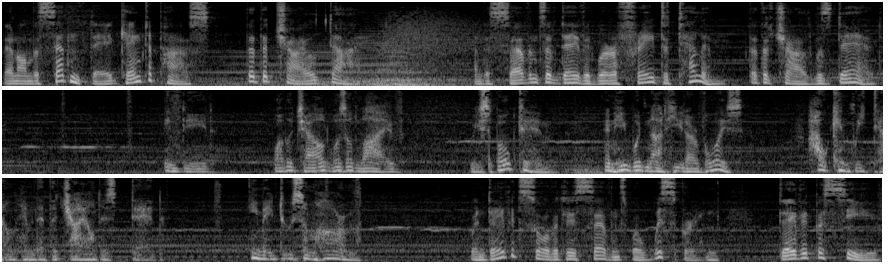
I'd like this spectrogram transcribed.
Then on the seventh day it came to pass that the child died. And the servants of David were afraid to tell him that the child was dead. Indeed, while the child was alive, we spoke to him, and he would not heed our voice. How can we tell him that the child is dead? He may do some harm. When David saw that his servants were whispering, David perceived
